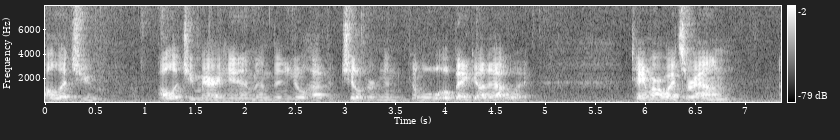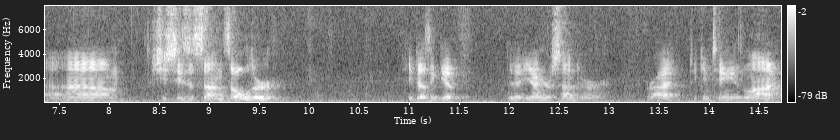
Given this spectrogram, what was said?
I'll let you, I'll let you marry him, and then you'll have children, and, and we'll obey God that way. Tamar waits around. Um, she sees the son's older. He doesn't give the younger son to her, right, to continue the line.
